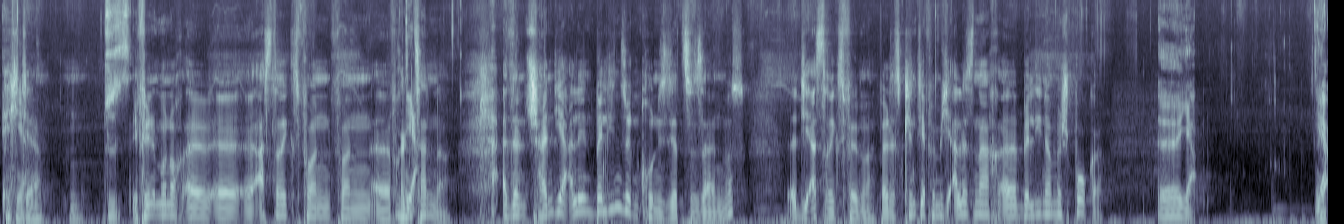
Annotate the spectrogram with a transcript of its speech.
Echt, ja. Ja. Hm. Ich finde immer noch äh, äh, Asterix von, von äh, Frank Ja. Zander. Also dann scheinen die ja alle in Berlin synchronisiert zu sein, was? Äh, Die Asterix-Filme. Weil das klingt ja für mich alles nach äh, Berliner Mischpoke. Äh, ja. Ja.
